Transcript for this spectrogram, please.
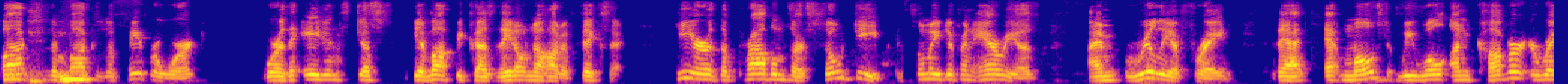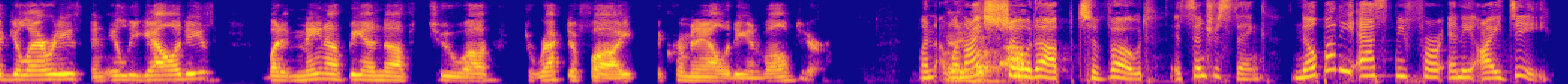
boxes and boxes of paperwork where the agents just give up because they don't know how to fix it. Here, the problems are so deep in so many different areas, I'm really afraid that at most we will uncover irregularities and illegalities, but it may not be enough to uh, to rectify the criminality involved here. When when I showed up to vote, it's interesting. Nobody asked me for any ID.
